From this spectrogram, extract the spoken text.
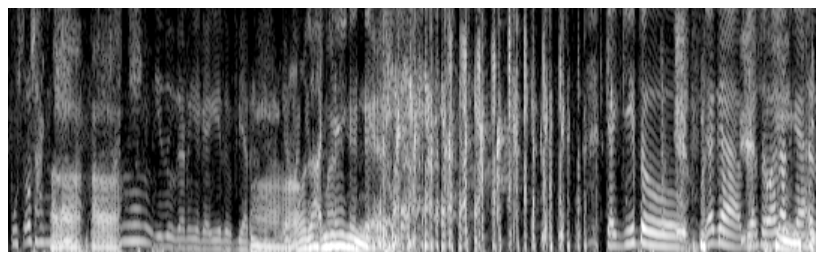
Push terus anjing, Ah, push terus ah. anjing gitu kan kayak gitu biar biar Oh, makin anjing. kayak gitu. Ya enggak, biar semangat kan.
